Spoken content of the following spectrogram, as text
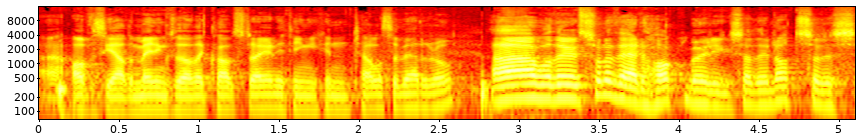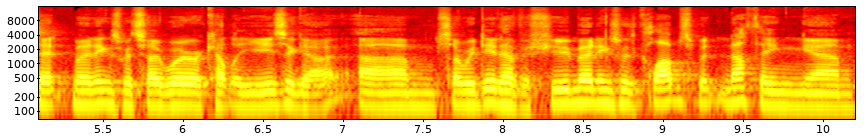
Uh, obviously, other meetings with other clubs today. Anything you can tell us about it all? Uh, well, they're sort of ad hoc meetings, so they're not sort of set meetings, which they were a couple of years ago. Um, so we did have a few meetings with clubs, but nothing, um,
